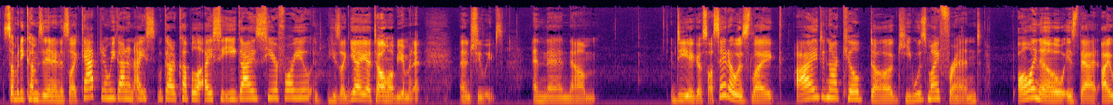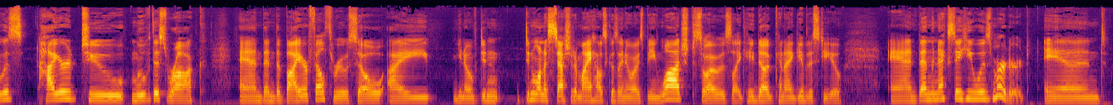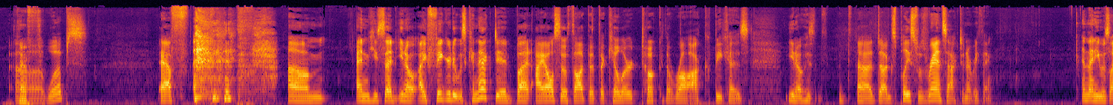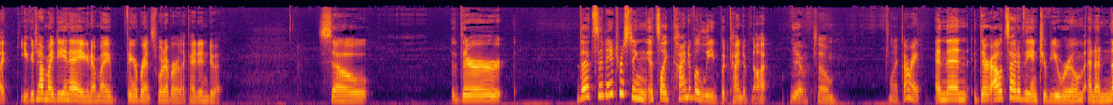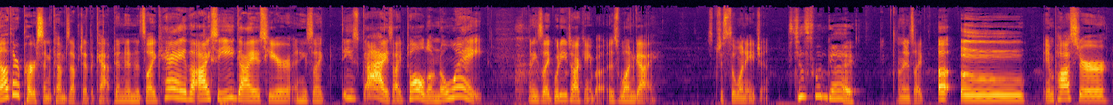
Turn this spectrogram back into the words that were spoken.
Somebody comes in and is like, "Captain, we got an ice, we got a couple of ICE guys here for you." And he's like, "Yeah, yeah, tell him I'll be a minute," and she leaves. And then um, Diego Salcedo is like, I did not kill Doug. He was my friend. All I know is that I was hired to move this rock and then the buyer fell through, so I, you know, didn't didn't want to stash it at my house because I knew I was being watched. So I was like, "Hey Doug, can I give this to you?" And then the next day he was murdered. And uh, whoops. F. um and he said, you know, I figured it was connected, but I also thought that the killer took the rock because, you know, his uh, Doug's place was ransacked and everything. And then he was like, "You could have my DNA, you can have my fingerprints, whatever." Like I didn't do it. So there, that's an interesting. It's like kind of a lead, but kind of not. Yeah. So, like, all right. And then they're outside of the interview room, and another person comes up to the captain and it's like, hey, the ICE guy is here. And he's like, these guys, I told them to wait. And he's like, what are you talking about? It's one guy. It's just the one agent. It's just one guy. And then it's like, uh oh, imposter.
